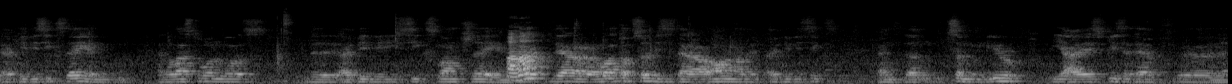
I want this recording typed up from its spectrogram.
IPv6 day and, and the last one was the IPv6 launch day. And -huh. there, there, are a lot of services that are on on IPv6 and um, some Europe ISPs that have uh,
